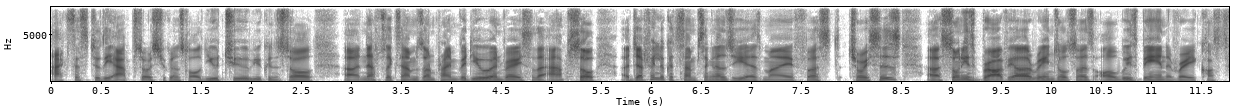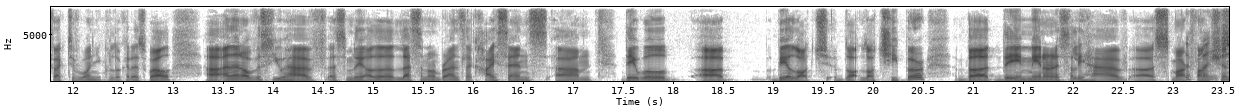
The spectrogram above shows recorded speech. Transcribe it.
access to the app stores. You can install YouTube, you can install uh, Netflix, Amazon Prime Video, and various other apps. So uh, definitely look at Samsung and LG as my first choices. Uh, Sony's Bravia range also has always been a very cost effective one you can look at as well. Uh, and then obviously you have uh, some of the other lesser known brands like Hisense. Um, they will uh, be a lot, ch- lot lot cheaper, but they may not necessarily have uh, smart functions.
